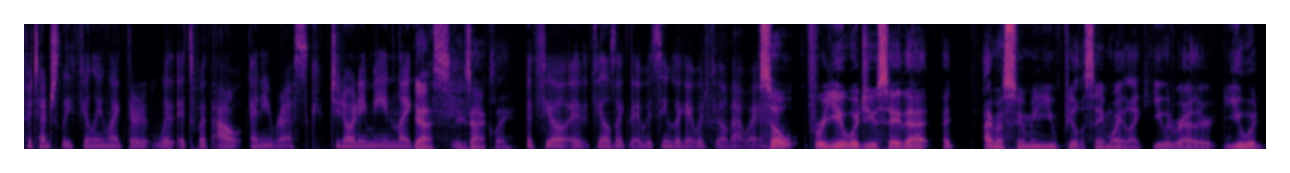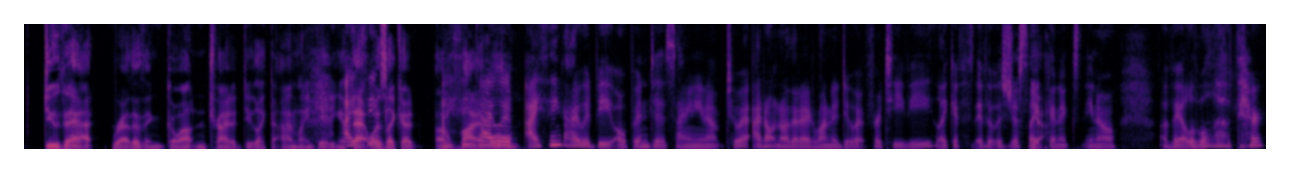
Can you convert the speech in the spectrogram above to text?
potentially feeling like they're with it's without any risk. Do you know what I mean? Like yes, exactly. it feel it feels like that it seems like it would feel that way. So for you, would you say that? Uh, I'm assuming you feel the same way. Like you would rather you would do that rather than go out and try to do like the online dating. If I that was like a, a I think viable. I would I think I would be open to signing up to it. I don't know that I'd want to do it for TV. Like if, if it was just like Yeah. an ex, you know available out there.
